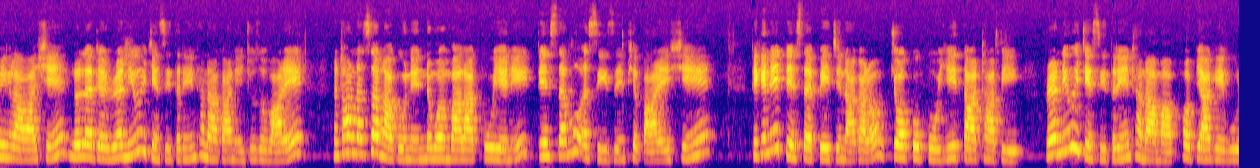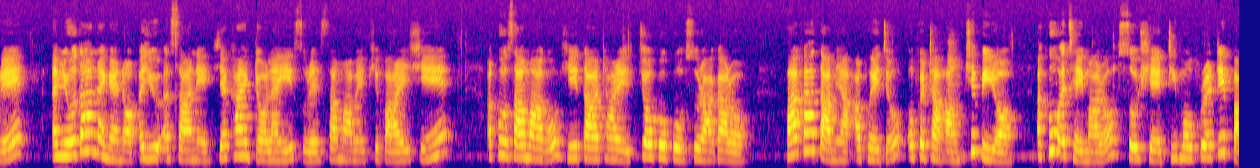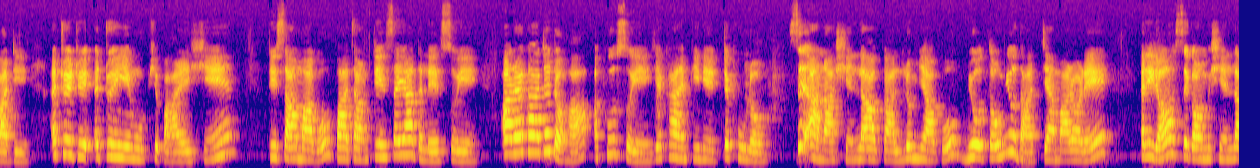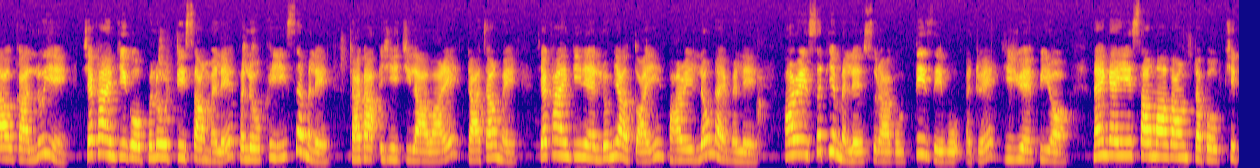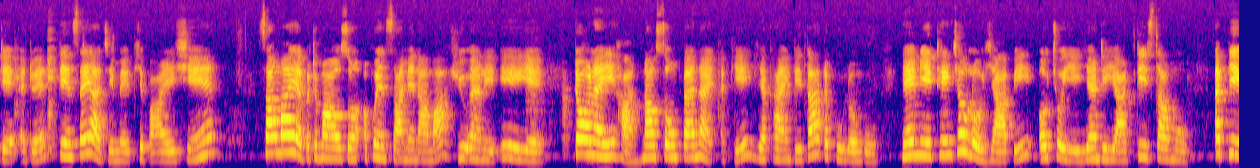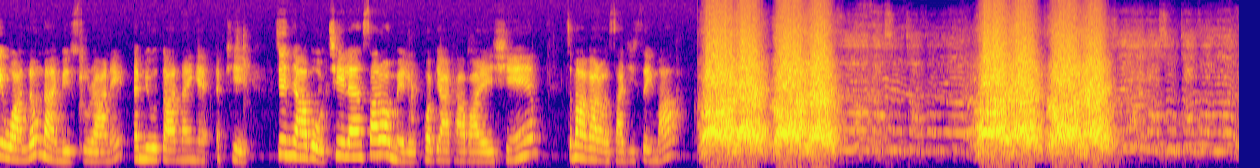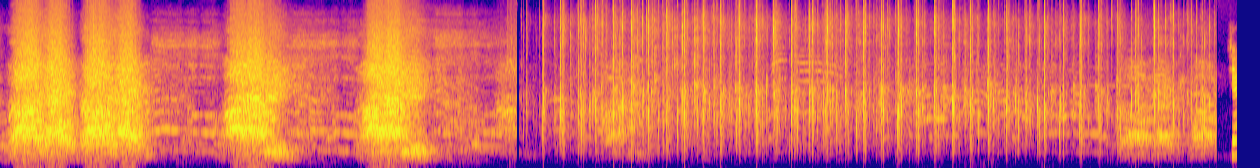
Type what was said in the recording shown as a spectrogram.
မင်္ဂလာပါရှင်လွတ်လပ်တဲ့ Renew Agency သတင်းဌာနကနေကြိုဆိုပါရစေ2025ခုနှစ်နိုဝင်ဘာလ9ရက်နေ့တင်ဆက်မှုအစီအစဉ်ဖြစ်ပါတယ်ရှင်ဒီကနေ့တင်ဆက်ပေးချင်တာကတော့ကြော်ကိုကိုရေးသားထားပြီး Renew Agency သတင်းဌာနမှာဖော်ပြခဲ့မှုတဲ့အမျိုးသားနိုင်ငံတော်အယူအဆနဲ့ရခိုင်ဒေါ်လာရေးဆိုတဲ့ဆောင်းပါးပဲဖြစ်ပါတယ်ရှင်အခုဆောင်းပါးကိုရေးသားထားတဲ့ကြော်ကိုကိုဆိုတာကတော့ဘာကတာများအဖွဲ့ချုပ်ဥက္ကဋ္ဌဟောင်းဖြစ်ပြီးတော့ အခုအချိန်မှာတော့ Social Democratic Party အထွေထွေအတွင်းရေးမှူးဖြစ်ပါတယ်ရှင်ဒီဆောင်းပါးကိုဘာကြောင့်တင်ဆက်ရတယ်လဲဆိုရင်အာရခတက်တော်ဟာအခုဆိုရင်ရခိုင်ပြည်နယ်တစ်ခုလုံးစစ်အာဏာရှင်လက်အောက်ကလွတ်မြောက်ဖို့မြို့သုံးမြို့သာကြံပါတော့တယ်အဲ့ဒီတော့စစ်ကောင်မရှင်လက်အောက်ကလွတ်ရင်ရခိုင်ပြည်ကိုဘလို့တိဆောက်မလဲဘလို့ခရီးဆက်မလဲဒါကအရေးကြီးလာပါတယ်ဒါကြောင့်ပဲရခိုင်ပြည်နယ်လွတ်မြောက်သွားရင်ဘာတွေလုပ်နိုင်မလဲ ဘာတွေဆက်ဖြစ်မလဲဆိုတာကိုသိစေဖို့အတွက်ရည်ရွယ်ပြီးတော့နိုင်ငံရေးစောင်းမကောင်းတပုတ်ဖြစ်တဲ့အတွက်တင်ဆက်ရခြင်းပဲဖြစ်ပါရဲ့ရှင်။စောင်းမရဲ့ပထမဆုံးအဖွင့်စာမျက်နှာမှာ UNLA ရဲ့တော်လန်ရေးဟာနောက်ဆုံးပန်းနိုင်အဖြစ်ရခိုင်ဒေသတစ်ခုလုံးကိုနေမြေထိန်ချုပ်လို့ရပြီးအုပ်ချုပ်ရေးရန်တရားတိစောက်မှုအပြည့်အဝလုံနိုင်ပြီဆိုတာနဲ့အမျိုးသားနိုင်ငံအဖြစ်ကျင့်ကြဖို့ခြေလန်းစားတော့မယ်လို့ဖော်ပြထားပါတယ်ရှင်။ကျမကတော့စာကြီးစိတ်ပါ ရ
